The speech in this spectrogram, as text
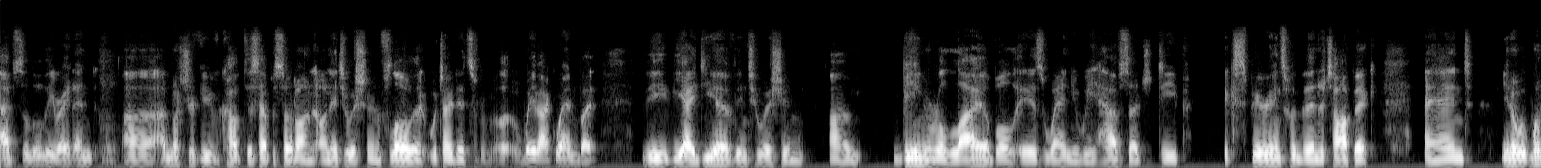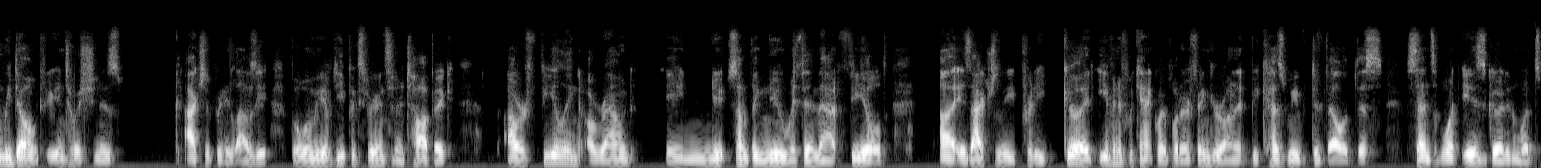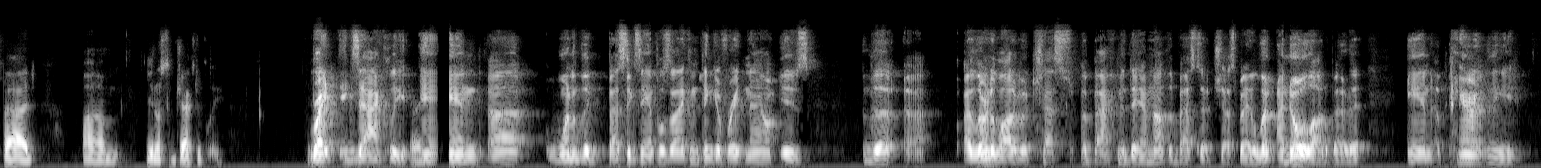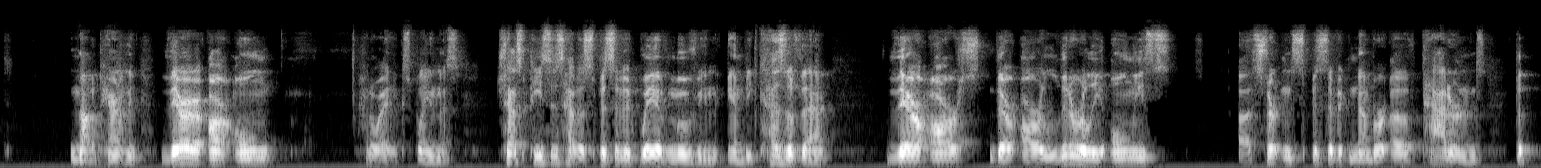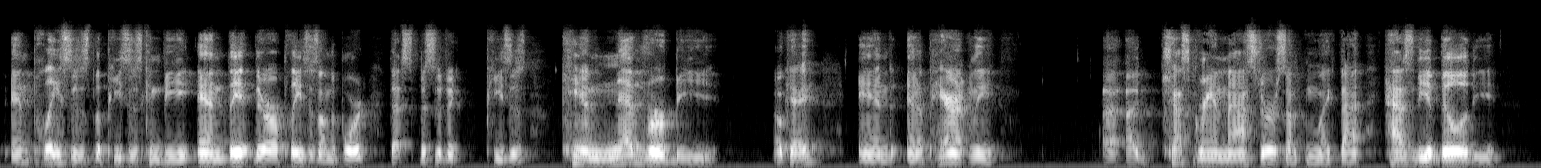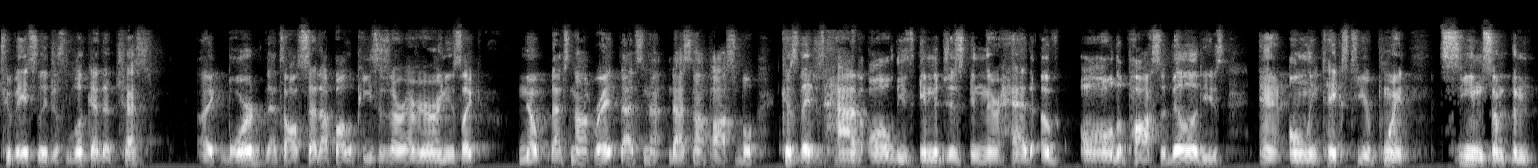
Absolutely right? And uh, i'm not sure if you've caught this episode on on intuition and flow that which i did sort of uh, way back when but the the idea of intuition um, being reliable is when we have such deep experience within a topic. And you know when we don't intuition is actually pretty lousy but when we have deep experience in a topic our feeling around a new something new within that field uh, is actually pretty good, even if we can't quite put our finger on it, because we've developed this sense of what is good and what's bad, um, you know, subjectively. Right, exactly. Right. And, and uh, one of the best examples that I can think of right now is the. Uh, I learned a lot about chess uh, back in the day. I'm not the best at chess, but I, learned, I know a lot about it. And apparently, not apparently, there are only. How do I explain this? Chess pieces have a specific way of moving, and because of that, there are there are literally only a certain specific number of patterns the and places the pieces can be and they, there are places on the board that specific pieces can never be okay? And and apparently a, a chess grandmaster or something like that has the ability to basically just look at a chess like board that's all set up all the pieces are everywhere and he's like nope that's not right. That's not that's not possible. Because they just have all these images in their head of all the possibilities and it only takes to your point seeing something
